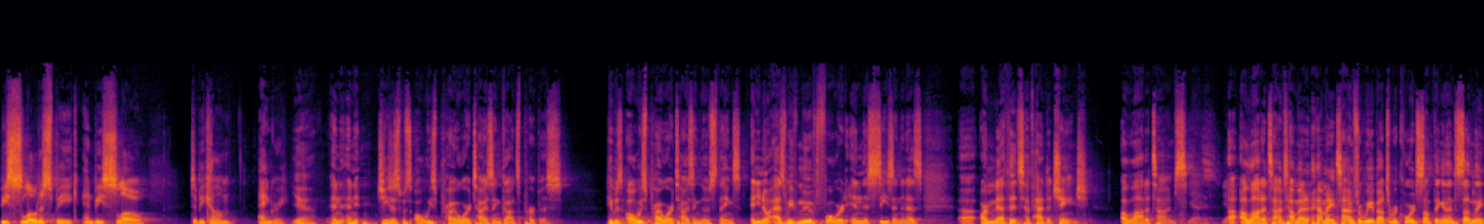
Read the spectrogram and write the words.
be slow to speak, and be slow to become angry. Yeah. And, and Jesus was always prioritizing God's purpose. He was always prioritizing those things. And you know, as we've moved forward in this season and as uh, our methods have had to change a lot of times. Yes. Yeah. A, a, lot of times. How many, how many times were we about to record something and then suddenly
